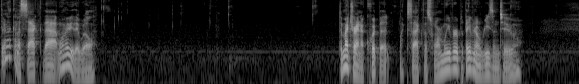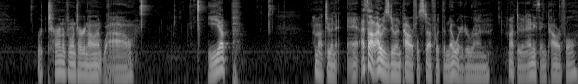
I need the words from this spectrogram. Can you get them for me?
they're not going to sack that. Well, maybe they will. They might try and equip it, like sack the Swarm Weaver, but they have no reason to. Return up to one target it. Wow. Yep. I'm not doing it. I thought I was doing powerful stuff with the nowhere to run. I'm not doing anything powerful.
